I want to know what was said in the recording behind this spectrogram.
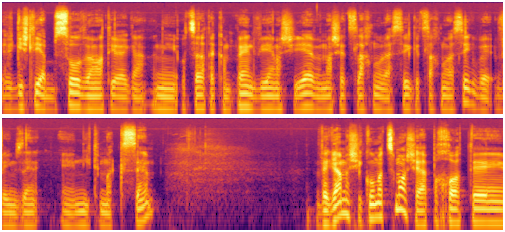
הרגיש לי אבסורד, ואמרתי, רגע, אני עוצר את הקמפיין ויהיה מה שיהיה, ומה שהצלחנו להשיג, הצלחנו להשיג, ו- ועם זה אה, נתמקסם. וגם השיקום עצמו, שהיה פחות... אה,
